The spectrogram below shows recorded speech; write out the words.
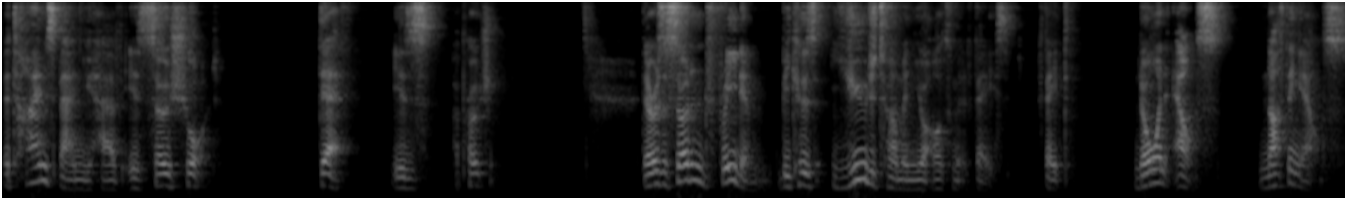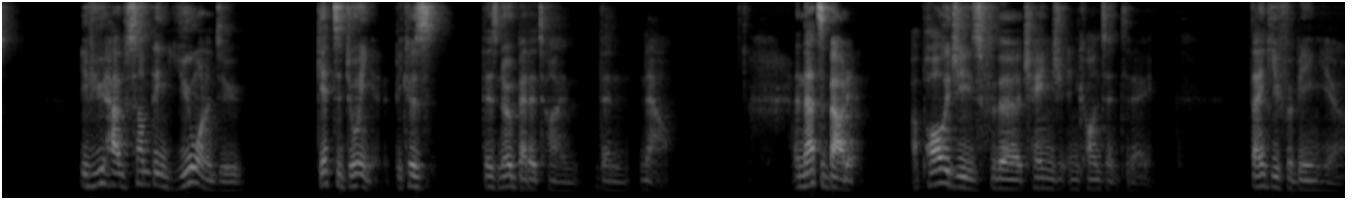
the time span you have is so short. Death is approaching. There is a certain freedom because you determine your ultimate fate. No one else, nothing else if you have something you want to do, get to doing it because there's no better time than now. And that's about it. Apologies for the change in content today. Thank you for being here.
